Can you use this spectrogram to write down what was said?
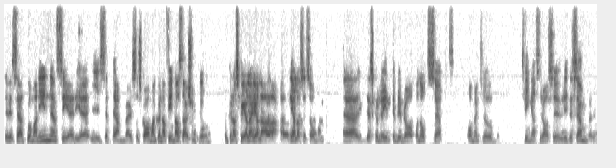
Det vill säga att går man in i en serie i september så ska man kunna finnas där som klubb och kunna spela hela, hela säsongen. Eh, det skulle inte bli bra på något sätt om en klubb tvingas dra sig ur i december.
